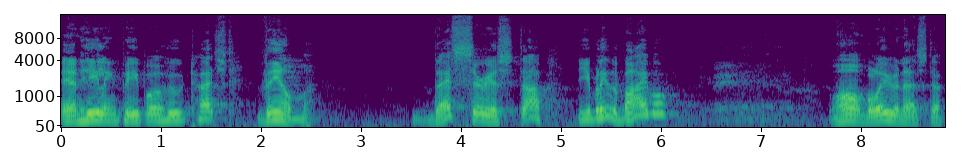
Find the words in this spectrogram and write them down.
and healing people who touched them. That's serious stuff. Do you believe the Bible? Well, I don't believe in that stuff.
